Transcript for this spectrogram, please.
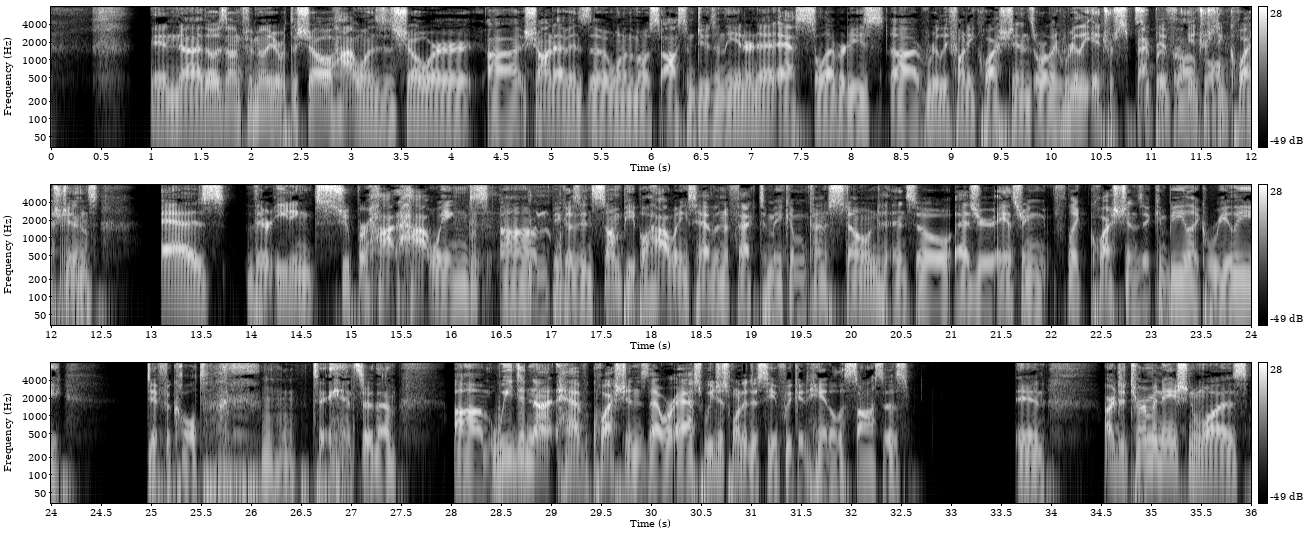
And uh, those unfamiliar with the show, Hot Ones is a show where uh, Sean Evans, the one of the most awesome dudes on the internet, asks celebrities uh, really funny questions or like really introspective or interesting questions as they're eating super hot hot wings. Um, because in some people, hot wings have an effect to make them kind of stoned, and so as you're answering like questions, it can be like really difficult to answer them. Um, we did not have questions that were asked. We just wanted to see if we could handle the sauces. And our determination was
